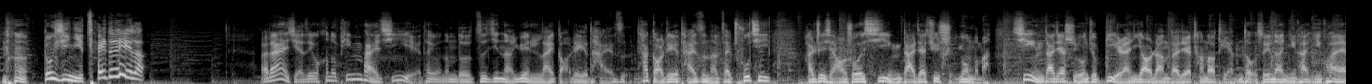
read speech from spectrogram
恭喜你猜对了。啊，当然现在有很多品牌企业，它有那么多资金呢，愿意来搞这些台子。他搞这些台子呢，在初期还是想要说吸引大家去使用的嘛，吸引大家使用就必然要让大家尝到甜头。所以呢，你看一块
